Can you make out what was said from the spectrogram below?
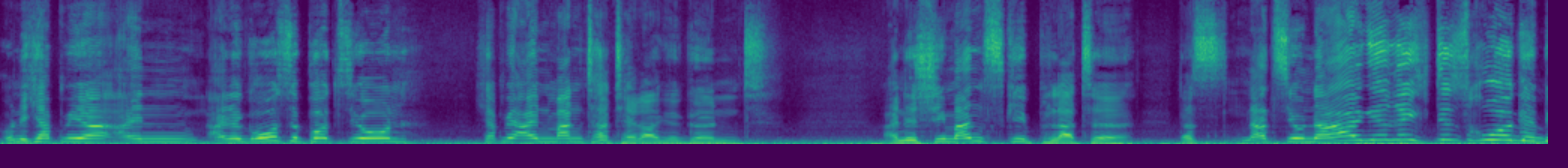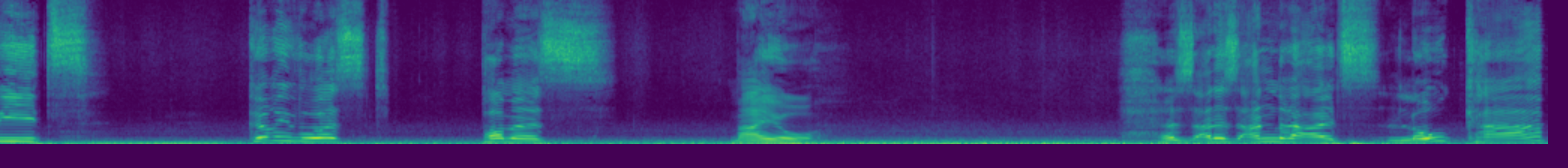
Und ich habe mir ein, eine große Portion, ich habe mir einen Manta-Teller gegönnt. Eine Schimanski-Platte. Das Nationalgericht des Ruhrgebiets. Currywurst, Pommes, Mayo. Das ist alles andere als Low Carb,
